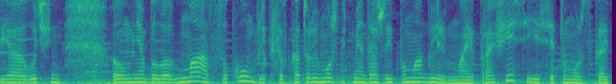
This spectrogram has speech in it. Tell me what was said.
я очень... У меня была масса комплексов, которые, может быть, мне даже и помогли в моей профессии, если это можно сказать.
